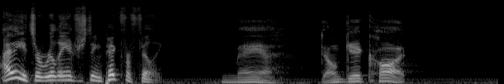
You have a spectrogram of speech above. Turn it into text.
I think it's a really interesting pick for Philly. Man, don't get caught.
